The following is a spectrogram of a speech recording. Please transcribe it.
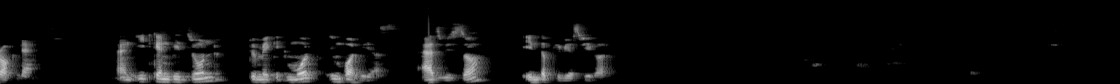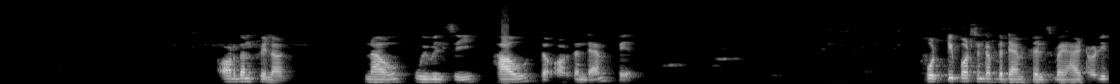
rock dam and it can be zoned to make it more impervious as we saw in the previous figure. Earthen failure now we will see how the earthen dam fails 40% of the dam fails by hydraulic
